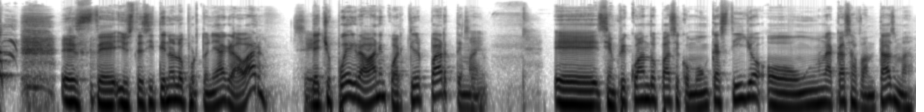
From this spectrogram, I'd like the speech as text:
este, y usted sí tiene la oportunidad de grabar. Sí. De hecho, puede grabar en cualquier parte, ma. Eh, siempre y cuando pase como un castillo o una casa fantasma.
